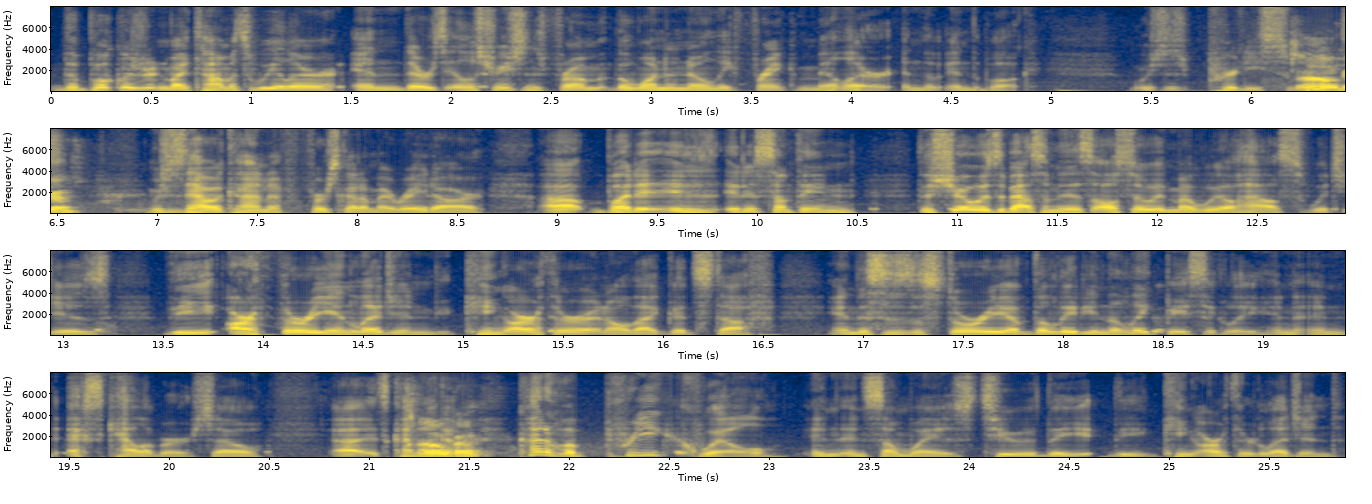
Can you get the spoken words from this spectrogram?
the book was written by Thomas Wheeler, and there's illustrations from the one and only Frank Miller in the in the book, which is pretty sweet. Oh, okay. Which is how it kind of first got on my radar. Uh, but it is it is something. The show is about something that's also in my wheelhouse, which is the Arthurian legend, King Arthur, and all that good stuff. And this is the story of the Lady in the Lake, basically, in, in Excalibur. So uh, it's kind of like Okay. a, kind of a prequel in, in some ways to the the King Arthur legend.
